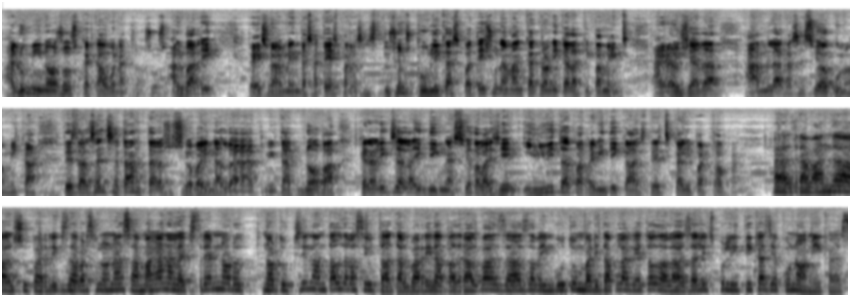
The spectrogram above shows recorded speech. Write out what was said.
aluminosos que cauen a trossos. El barri, tradicionalment desatès per les institucions públiques, pateix una manca crònica d'equipaments, agreujada amb la recessió econòmica. Des dels anys 70, l'Associació Veïnal de Trinitat Nova canalitza la indignació de la gent i lluita per reivindicar els drets que li pertoquen. Per altra banda, els superrics de Barcelona s'amaguen a l'extrem nord- nord-occidental de la ciutat. El barri de Pedralbes ha esdevingut un veritable gueto de les èlits polítiques i econòmiques.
